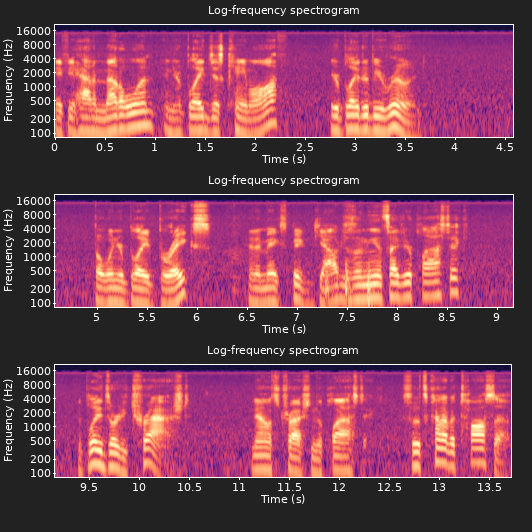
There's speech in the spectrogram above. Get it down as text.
if you had a metal one and your blade just came off, your blade would be ruined. But when your blade breaks and it makes big gouges on the inside of your plastic, the blade's already trashed. Now it's trashing the plastic. So it's kind of a toss up.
